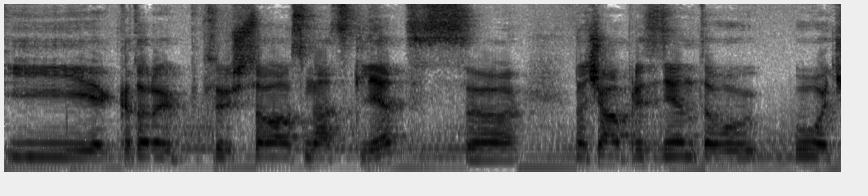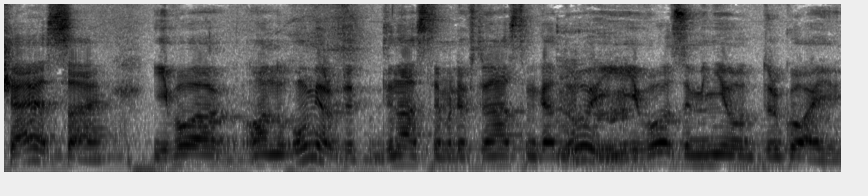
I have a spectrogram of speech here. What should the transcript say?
и который существовал 17 лет с начала президента У- Уго Чавеса. Его, он умер в 2012 или в 2013 году, и его заменил другой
